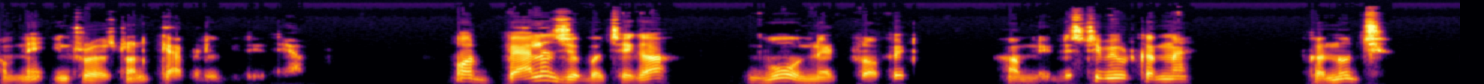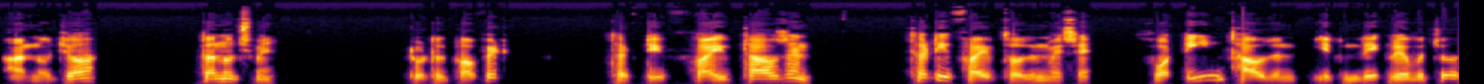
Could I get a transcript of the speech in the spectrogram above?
हमने इंटरेस्ट ऑन कैपिटल भी दे दिया। और बैलेंस जो बचेगा, वो नेट प्रॉफिट हमने डिस्ट्रीब्यूट करना है, कनुज, अनुज और तनुज में। Total profit thirty five thousand thirty five thousand में से फोर्टीन थाउज़ेंड ये तुम देख रहे हो बच्चों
